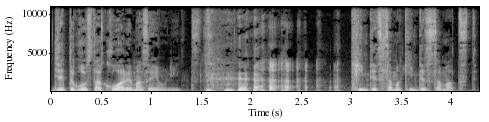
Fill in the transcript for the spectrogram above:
ジェットコースター壊れませんように、つって。近鉄様、近鉄様、つって。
